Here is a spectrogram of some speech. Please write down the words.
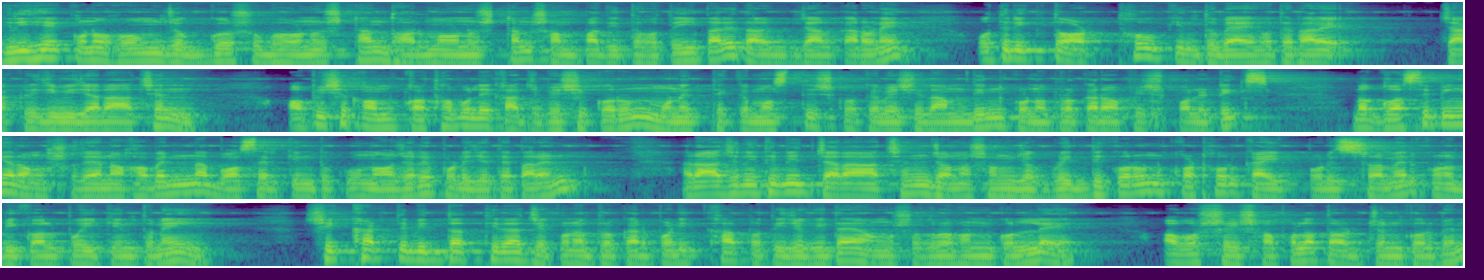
গৃহে কোনো হোম, যজ্ঞ, শুভ অনুষ্ঠান, ধর্ম অনুষ্ঠান সম্পাদিত হতেই পারে। তার, যার কারণে অতিরিক্ত অর্থও কিন্তু ব্যয় হতে পারে। চাকরিজীবী যারা আছেন অফিসে কম কথা বলে কাজ বেশি করুন, মনের থেকে মস্তিষ্ককে বেশি দাম দিন, কোনো প্রকার অফিস পলিটিক্স বা গসিপিংয়ের অংশ যেন হবেন না, বসের কিন্তু নজরে পড়ে যেতে পারেন। রাজনীতিবিদ যারা আছেন, জনসংযোগ বৃদ্ধি করুন, কঠোর কায়িক পরিশ্রমের কোনো বিকল্পই কিন্তু নেই। শিক্ষার্থী বিদ্যার্থীরা যে কোনো প্রকার পরীক্ষা, প্রতিযোগিতায় অংশগ্রহণ করলে অবশ্যই সফলতা অর্জন করবেন।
